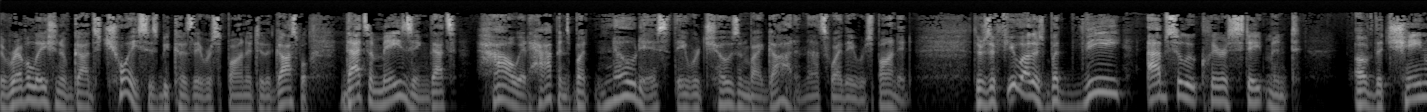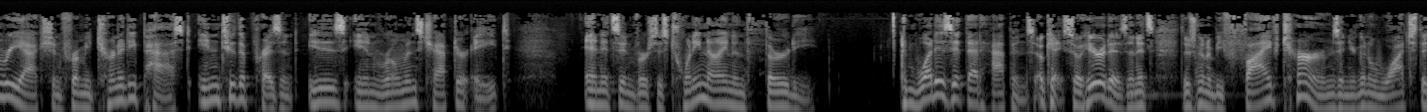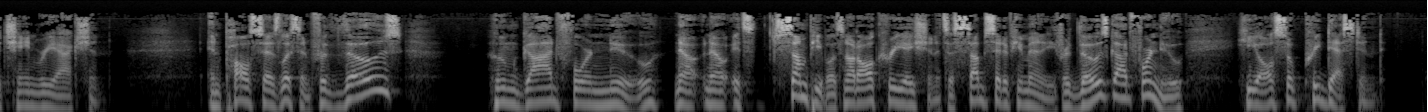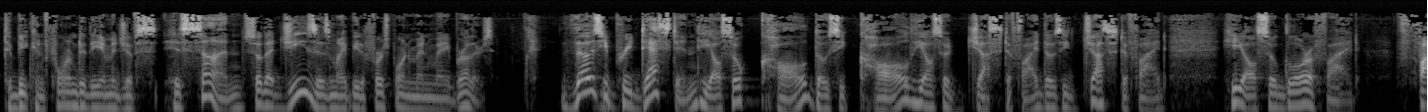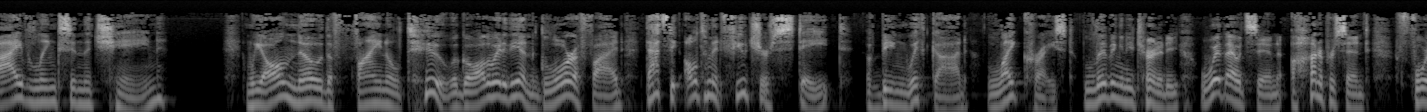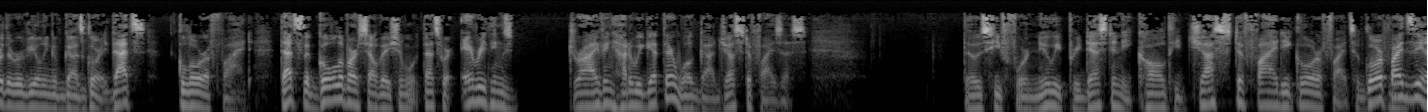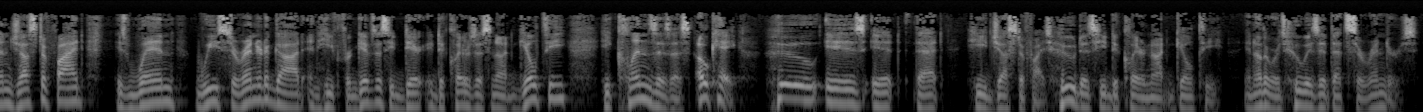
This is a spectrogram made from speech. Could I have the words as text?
The revelation of God's choice is because they responded to the gospel. That's amazing. That's how it happens. But notice they were chosen by God, and that's why they responded. There's a few others, but the absolute clearest statement of the chain reaction from eternity past into the present is in Romans chapter 8, and it's in verses 29 and 30. And what is it that happens? Okay, so here it is, and it's there's going to be five terms, and you're going to watch the chain reaction. And Paul says, listen, for those whom God foreknew. Now, now it's some people, it's not all creation. It's a subset of humanity. For those God foreknew, he also predestined to be conformed to the image of his son so that Jesus might be the firstborn of many, many brothers. Those he predestined, he also called. Those he called, he also justified. Those he justified, he also glorified. Five links in the chain we all know the final two. We'll go all the way to the end. Glorified. That's the ultimate future state of being with God, like Christ, living in eternity without sin, 100% for the revealing of God's glory. That's glorified. That's the goal of our salvation. That's where everything's driving. How do we get there? Well, God justifies us. Those he foreknew, he predestined, he called, he justified, he glorified. So glorified is the end. Justified is when we surrender to God and he forgives us. He, de- he declares us not guilty. He cleanses us. Okay. Who is it that he justifies? Who does he declare not guilty? In other words, who is it that surrenders?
